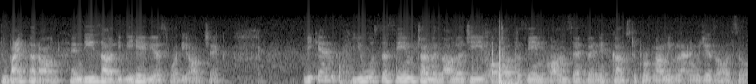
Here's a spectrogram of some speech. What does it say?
to bike around and these are the behaviors for the object we can use the same terminology or the same concept when it comes to programming languages also.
